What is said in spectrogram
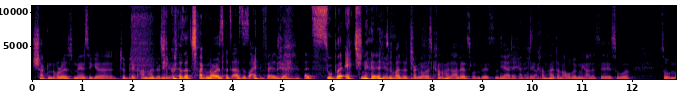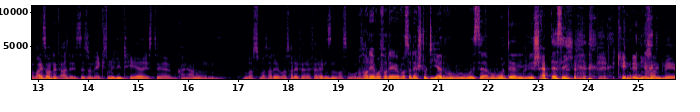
Chuck Norris-mäßiger Typ, der kann halt irgendwie. Gut, dass er Chuck Norris als erstes einfällt, als super Actionheld. Ja, weil der Chuck Norris kann halt alles und das ist, Ja, der kann echt der alles. kann halt dann auch irgendwie alles. Der ist so, so man weiß auch nicht, Alter, ist der so ein Ex-Militär, ist der, keine Ahnung, was, was, hat er, was hat er für Referenzen, was wo. Was hat er, was hat er, was hat er studiert? Wo, wo, ist der, wo wohnt er? Wie, wie schreibt er sich? Kennt denn jemand? Wie,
